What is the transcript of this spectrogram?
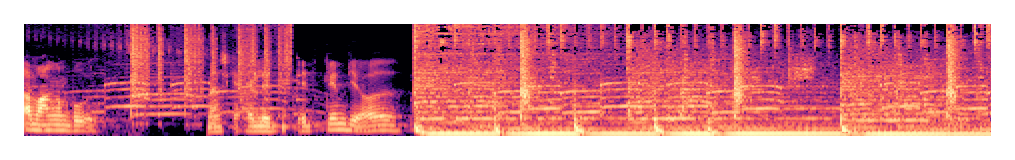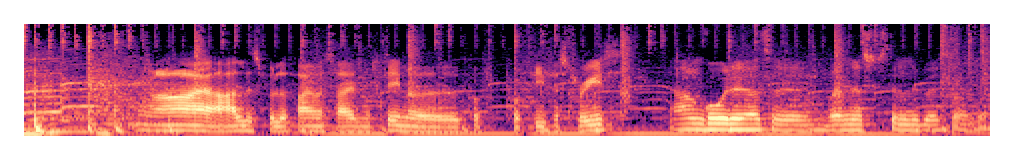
der er mange ombud. Man skal have lidt, lidt glimt i øjet. Nej, jeg har aldrig spillet Five Side. Måske noget på, på FIFA Street. Jeg har nogle gode idéer til, hvordan jeg skal stille de bedste hold der.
